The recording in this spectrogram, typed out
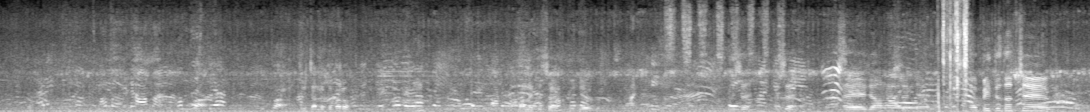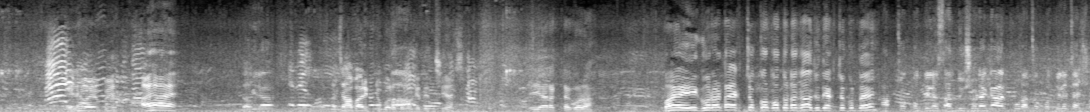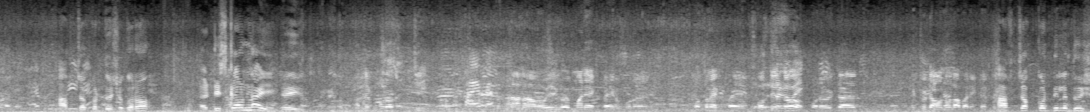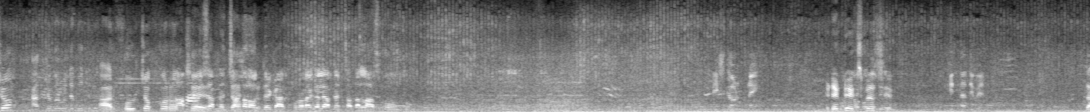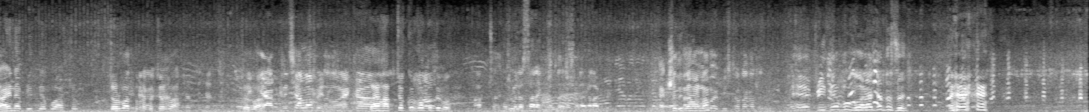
তুই চালাতে পারো? মনে কিছু না? এই বিদ্যুৎ হচ্ছে। এই যে ভাই হায় হায়। আচ্ছা আবার একটু পরে তোমাকে দিচ্ছি হ্যাঁ? এই আর একটা ঘোড়া। ভাই এই ঘোড়াটা এক চক্কর কত টাকা? যদি এক চক্কর দেয়? হাফ চক্কর দিলে স্যার দুইশো টাকা আর পুরা চক্কর দিলে চারশো টাকা। হাফ চক্কর দুইশো করো। ডিসকাউন্ট নাই? এই না না ওই মানে এক পায়ের উপরে প্রথমে এক পায়ে বদলে তো পরে ওইটা একটু ডাউন হলো আবার এটা হাফ চক্কর দিলে দুইশো? হাত চক্কর মধ্যে কত আর ফুল চক্কর হচ্ছে আপনার হচ্ছে চাতার অর্ধেক আর পুরোটা গেলে আপনার চাতার লাস্ট পর্যন্ত। ডিসকাউন্ট নেই। এটা একটু এক্সপেন্সিভ কিতনা দিবেন? তাই না বৃদ্ধি আপু চড়বা তোমাকে চড়বা। চড়বা। আপনি চালাবেন ও একটা ভাই হাফ চক্কর কত দেবো? হাফ চক্কর গেলে স্যার একশো দেড়শো টাকা লাগবে একশো দিলে হয় না? 20 টাকা দেব এ প্রীতি আপু ঘোরা যেতেছে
